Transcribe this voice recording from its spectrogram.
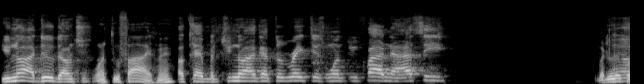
You know, I do, don't you? One through five, man. Okay, but you know, I got to rate this one through five. Now I see, What it look Uh,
